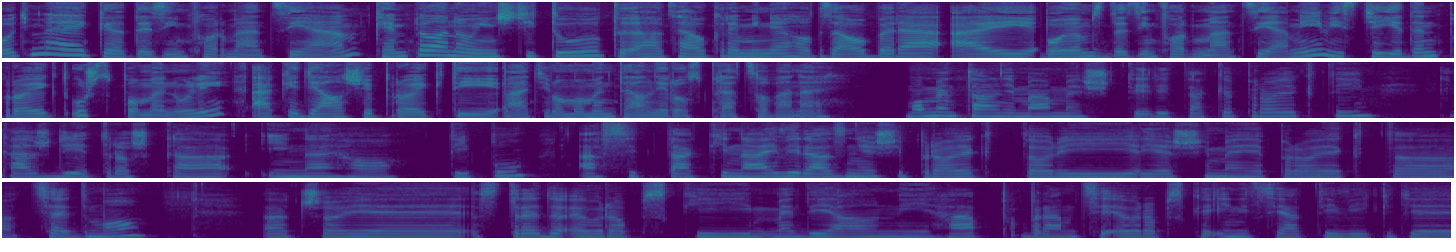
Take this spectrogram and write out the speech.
Poďme k dezinformáciám. Kempelanov inštitút sa okrem iného zaoberá aj bojom s dezinformáciami. Vy ste jeden projekt už spomenuli. Aké ďalšie projekty máte momentálne rozpracované? Momentálne máme štyri také projekty. Každý je troška iného typu. Asi taký najvýraznejší projekt, ktorý riešime, je projekt eh, CEDMO, čo je stredoeurópsky mediálny hub v rámci Európskej iniciatívy, kde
